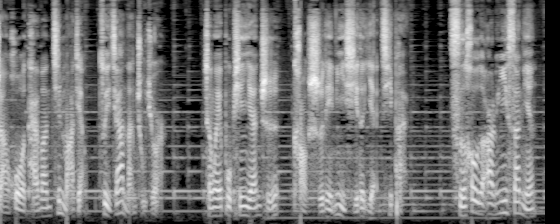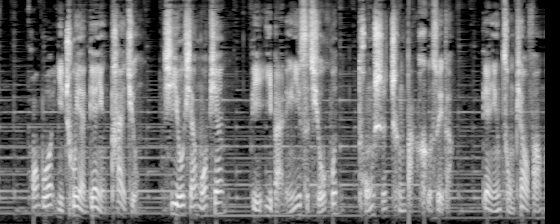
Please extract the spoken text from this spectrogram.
斩获台湾金马奖最佳男主角，成为不拼颜值、靠实力逆袭的演技派。此后的二零一三年，黄渤以出演电影《泰囧》《西游降魔篇》《第一百零一次求婚》同时称霸贺岁档，电影总票房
